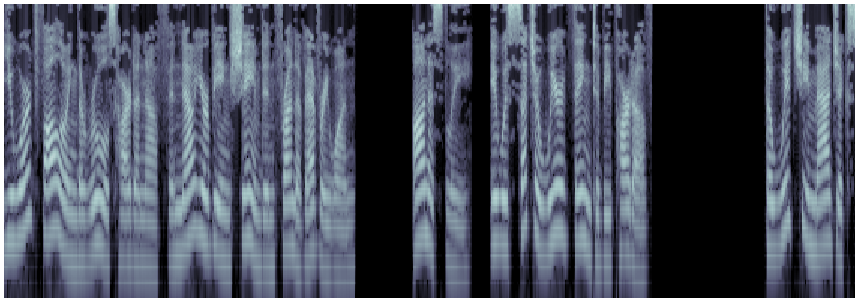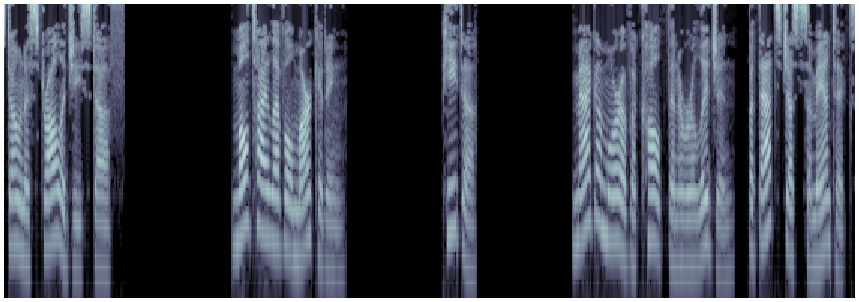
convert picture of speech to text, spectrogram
You weren't following the rules hard enough and now you're being shamed in front of everyone. Honestly, it was such a weird thing to be part of. The witchy magic stone astrology stuff. Multi-level marketing. PETA. MAGA more of a cult than a religion, but that's just semantics.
